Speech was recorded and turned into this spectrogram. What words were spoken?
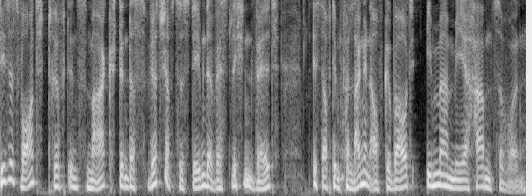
Dieses Wort trifft ins Mark, denn das Wirtschaftssystem der westlichen Welt ist auf dem Verlangen aufgebaut, immer mehr haben zu wollen.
